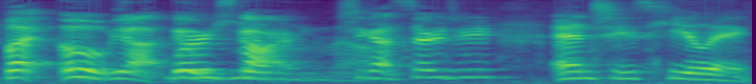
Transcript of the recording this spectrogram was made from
But, oh yeah, We're Ooh, scar. healing, though. She got surgery and she's healing.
